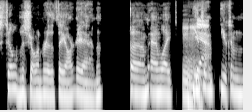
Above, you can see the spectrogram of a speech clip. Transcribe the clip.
fill the genre that they are in. Um, and like Mhm. you Yeah. can you can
